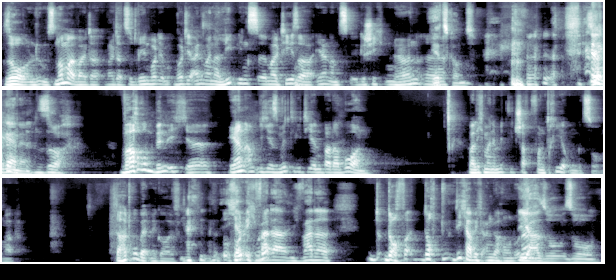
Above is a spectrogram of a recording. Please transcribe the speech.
So, und um es nochmal weiter, weiter zu drehen, wollt ihr, wollt ihr eine meiner Lieblings-Malteser-Ehrenamtsgeschichten hören? Äh, Jetzt kommt's. Sehr gerne. So. Warum bin ich äh, ehrenamtliches Mitglied hier in Paderborn? Weil ich meine Mitgliedschaft von Trier umgezogen habe. Da hat Robert mir geholfen. Ich, hab, ich war da, ich war da, Doch, doch, dich habe ich angehauen, oder? ja, so, so.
